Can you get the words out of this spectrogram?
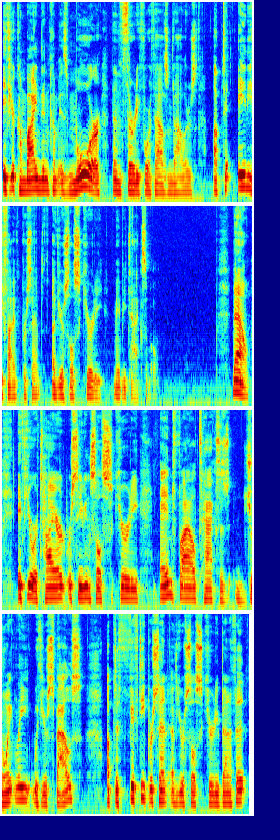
If your combined income is more than $34,000, up to 85% of your Social Security may be taxable. Now, if you're retired, receiving Social Security, and file taxes jointly with your spouse, up to 50% of your Social Security benefit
